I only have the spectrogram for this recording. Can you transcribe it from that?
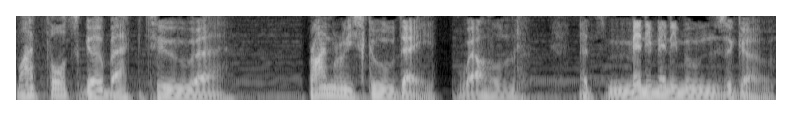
My thoughts go back to uh, primary school day. Well, it's many, many moons ago.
